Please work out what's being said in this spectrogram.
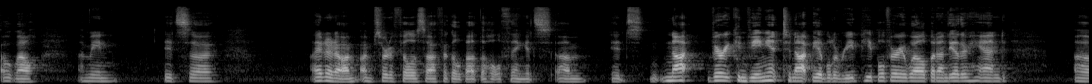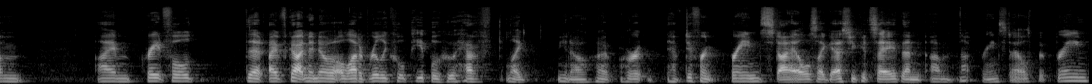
oh well. I mean, it's, uh, I don't know. I'm, I'm sort of philosophical about the whole thing. It's, um, it's not very convenient to not be able to read people very well. But on the other hand, um, I'm grateful that I've gotten to know a lot of really cool people who have like you know, have, have different brain styles, I guess you could say, than um, not brain styles, but brain.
